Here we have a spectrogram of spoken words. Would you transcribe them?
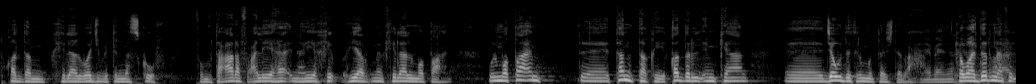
تقدم خلال وجبة المسكوف فمتعارف عليها إنها هي هي من خلال المطاعم والمطاعم تنتقي قدر الإمكان آه، جودة المنتج تبعها. يعني كوادرنا في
